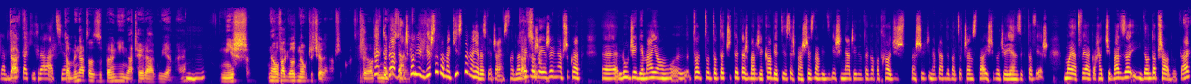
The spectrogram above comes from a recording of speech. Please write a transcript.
prawda, Tak. w takich relacjach. To my na to zupełnie inaczej reagujemy Mhm. niż na uwagę od nauczyciela na przykład. Czy Tak, to prawda, aczkolwiek wiesz, co tam jest pewne niebezpieczeństwo, dlatego, że słucham. jeżeli na przykład e, ludzie nie mają, e, to, to, to dotyczy też bardziej kobiet, ty jesteś mężczyzną, więc wiesz, inaczej do tego podchodzisz. Mężczyźni naprawdę bardzo często, jeśli chodzi o język, to wiesz, moja, twoja kochać cię bardzo i idą do przodu, tak?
